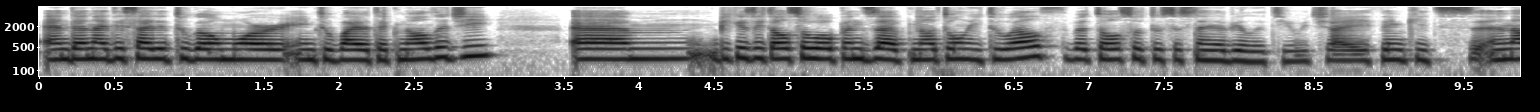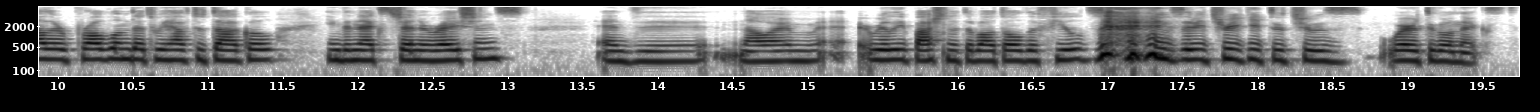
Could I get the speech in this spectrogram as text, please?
And then I decided to go more into biotechnology um, because it also opens up not only to health but also to sustainability, which I think it's another problem that we have to tackle in the next generations. And uh, now I'm really passionate about all the fields. it's a bit tricky to choose where to go next.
